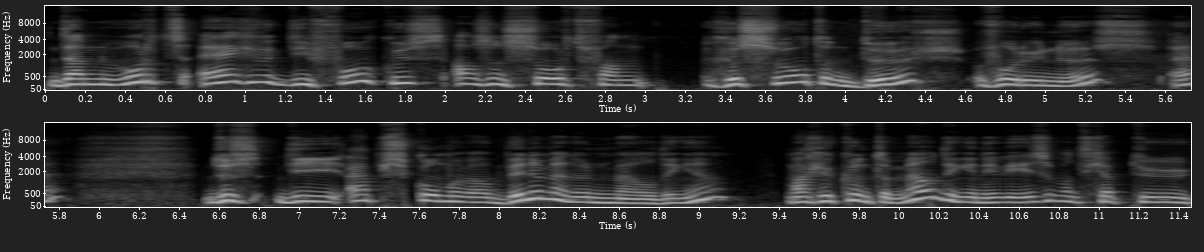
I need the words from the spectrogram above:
dan wordt eigenlijk die focus als een soort van gesloten deur voor je neus. Hè? Dus die apps komen wel binnen met hun meldingen, maar je kunt de meldingen niet lezen, want je hebt je,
